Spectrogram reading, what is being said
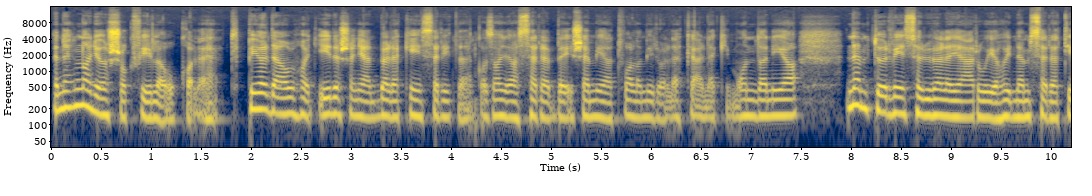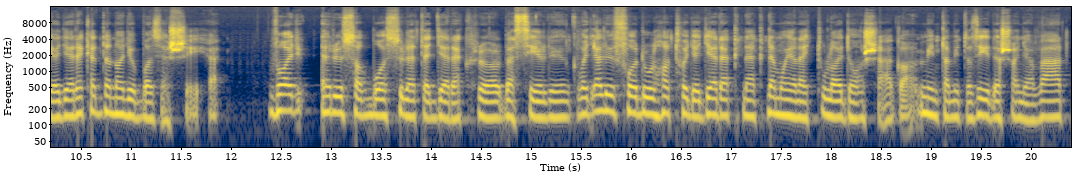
Ennek nagyon sokféle oka lehet. Például, hogy édesanyát belekényszerítenek az anya szerepbe, és emiatt valamiről le kell neki mondania. Nem törvényszerű vele járója, hogy nem szereti a gyereket, de nagyobb az esélye vagy erőszakból született gyerekről beszélünk, vagy előfordulhat, hogy a gyereknek nem olyan egy tulajdonsága, mint amit az édesanyja várt,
